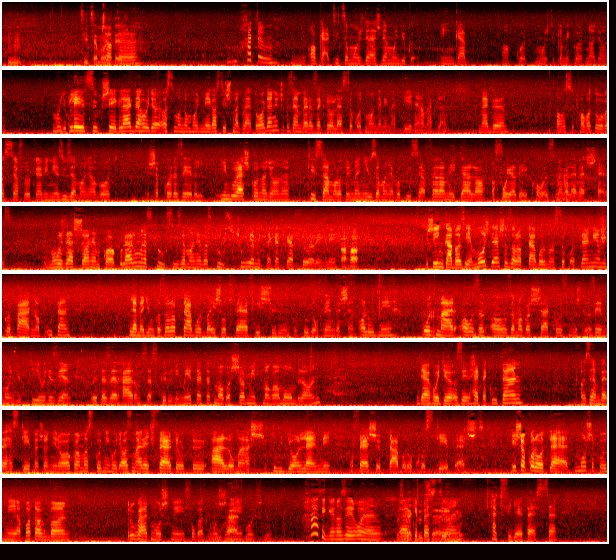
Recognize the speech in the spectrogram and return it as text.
Cica csak mosdás. ö, hát ö, akár cicamosdás, de mondjuk inkább akkor mosdik, amikor nagyon mondjuk létszükséglet, de hogy azt mondom, hogy még azt is meg lehet oldani, csak az ember ezekről lesz szokott mondani, mert kényelmetlen. Meg ö, ahhoz, hogy havat olvassza, föl kell vinni az üzemanyagot, és akkor azért induláskor nagyon kiszámolod, hogy mennyi üzemanyagot viszel fel, ami kell a, a folyadékhoz, meg a leveshez. Mosdással nem kalkulálunk, mert ez plusz üzemanyag, az plusz súly, amit neked kell fölvinni. Aha. És inkább az ilyen mosdás az alaptáborban szokott lenni, amikor pár nap után lemegyünk az alaptáborba, és ott felfrissülünk, ott tudunk rendesen aludni. Ott már ahhoz a, ahhoz a magassághoz, most azért mondjuk ki, hogy ez ilyen 5300 körüli méter, tehát magasabb, mint maga a Mont Blanc. De hogy azért hetek után az ember ehhez képes annyira alkalmazkodni, hogy az már egy feltöltő állomás tudjon lenni a felsőbb táborokhoz képest. És akkor ott lehet mosakodni a patakban, ruhát mosni, fogat mosni. Ruhát mosni. Hát igen, azért olyan tudsz elképesztően... Hát figyelj, persze.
